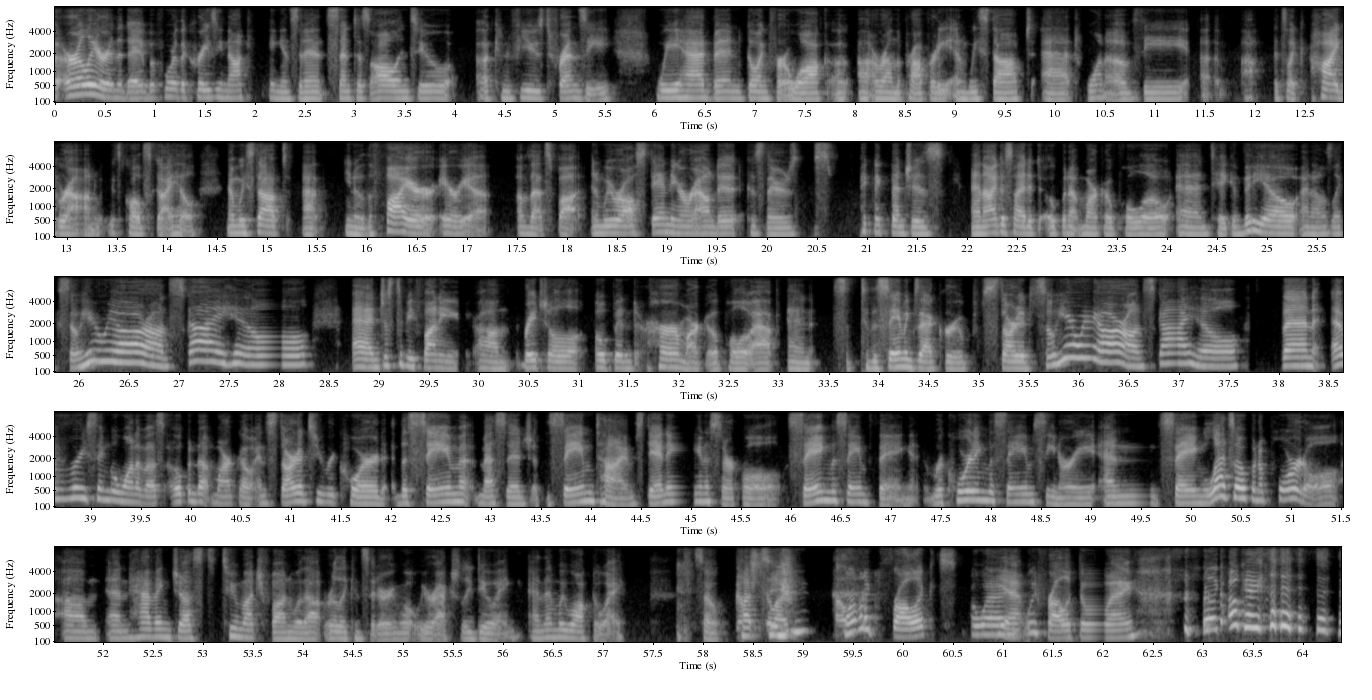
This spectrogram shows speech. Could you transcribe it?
So earlier in the day, before the crazy knocking incident sent us all into a confused frenzy, we had been going for a walk uh, uh, around the property and we stopped at one of the, uh, it's like high ground. It's called Sky Hill. And we stopped at, you know, the fire area of that spot. And we were all standing around it because there's picnic benches and I decided to open up Marco Polo and take a video. And I was like, so here we are on Sky Hill. And just to be funny, um, Rachel opened her Marco Polo app and to the same exact group started, so here we are on Sky Hill. Then every single one of us opened up Marco and started to record the same message at the same time, standing in a circle, saying the same thing, recording the same scenery and saying, let's open a portal um, and having just too much fun without really considering what we were actually doing. And then we walked away. So cut to... More like frolicked away. Yeah, we frolicked away. We're like, okay,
